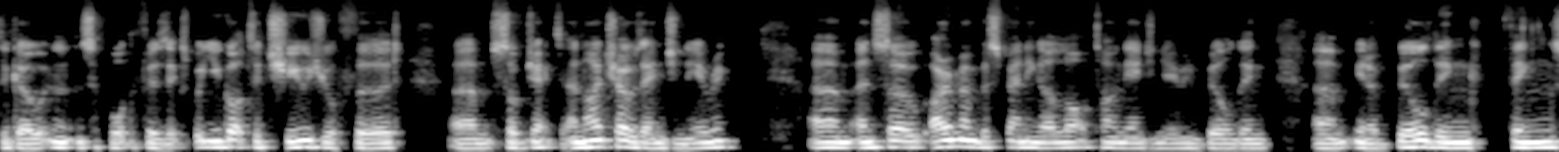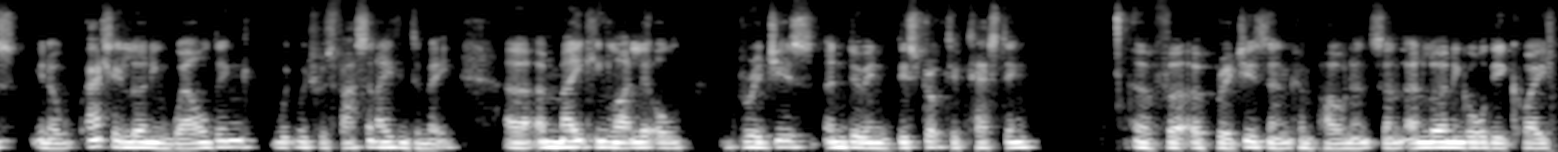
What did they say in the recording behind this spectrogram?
to go and, support the physics. But you got to choose your third um, subject, and I chose engineering. Um, and so I remember spending a lot of time in the engineering building, um, you know, building things, you know, actually learning welding, which, which was fascinating to me, uh, and making like little bridges and doing destructive testing of, uh, of bridges and components and, and learning all the equations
